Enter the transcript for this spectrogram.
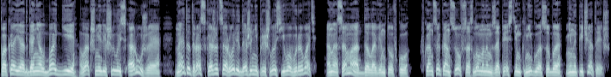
Пока я отгонял багги, Лакшми лишилась оружия. На этот раз, кажется, Рори даже не пришлось его вырывать. Она сама отдала винтовку. В конце концов, со сломанным запястьем книгу особо не напечатаешь.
